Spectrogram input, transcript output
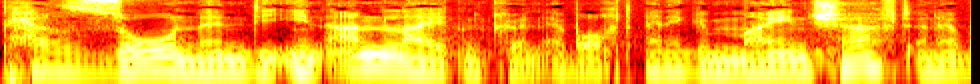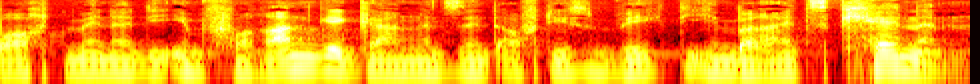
Personen, die ihn anleiten können. Er braucht eine Gemeinschaft und er braucht Männer, die ihm vorangegangen sind auf diesem Weg, die ihn bereits kennen.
